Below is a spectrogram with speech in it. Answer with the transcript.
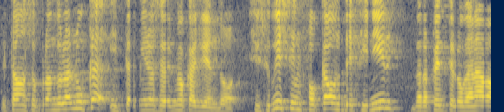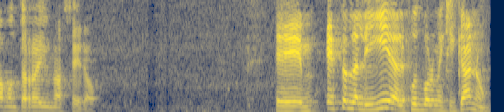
le estaban soplando la nuca y terminó, se terminó cayendo. Si se hubiese enfocado en definir, de repente lo ganaba Monterrey 1 a 0. Eh, esta es la liguilla del fútbol mexicano.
